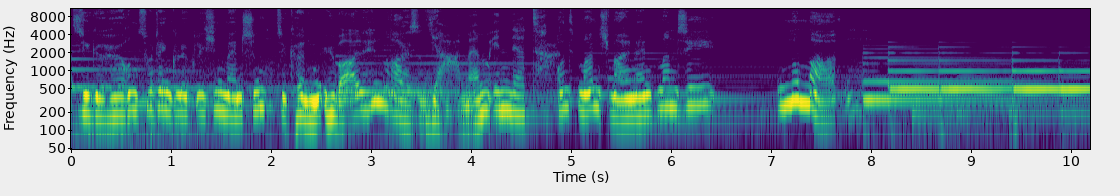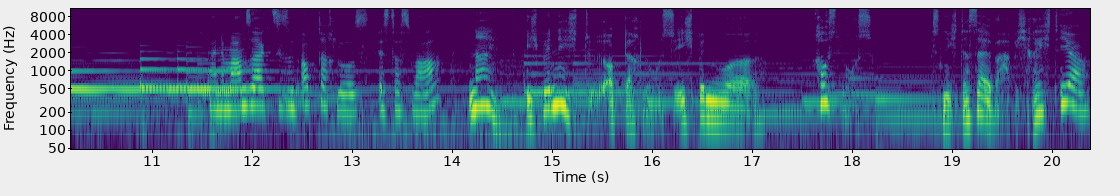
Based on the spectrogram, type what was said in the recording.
Sie gehören zu den glücklichen Menschen. Sie können überall hinreisen. Ja, Ma'am, in der Tat. Und manchmal nennt man sie Nomaden. Meine Mom sagt, Sie sind obdachlos. Ist das wahr? Nein, ich bin nicht obdachlos. Ich bin nur hauslos. Ist nicht dasselbe, habe ich recht? Ja.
